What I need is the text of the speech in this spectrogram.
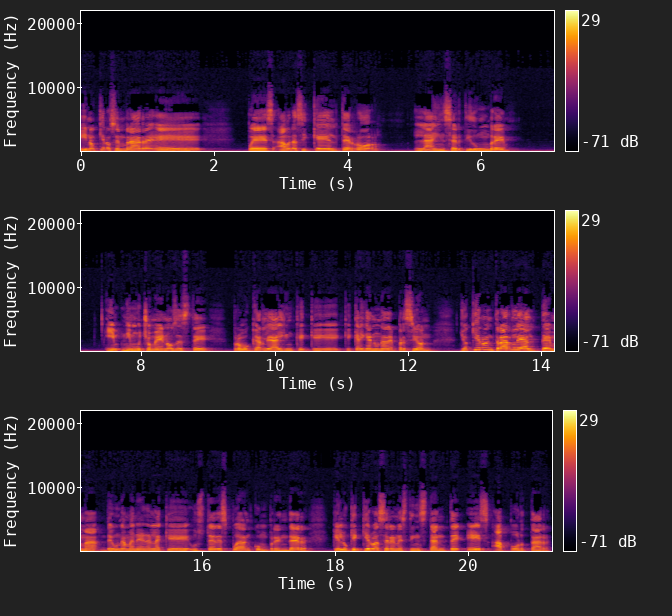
Y no quiero sembrar, eh, pues ahora sí que el terror la incertidumbre y ni mucho menos este provocarle a alguien que, que, que, caiga en una depresión. Yo quiero entrarle al tema de una manera en la que ustedes puedan comprender que lo que quiero hacer en este instante es aportar.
